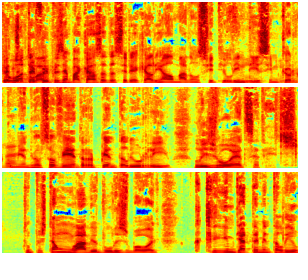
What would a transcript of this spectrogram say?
eu ontem fui, por exemplo, à casa da Cerecal em Almada, um sítio lindíssimo Sim, que eu é recomendo, e uma pessoa vê de repente ali o Rio, Lisboa, etc. Isto é um lado de Lisboa que, que imediatamente ali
